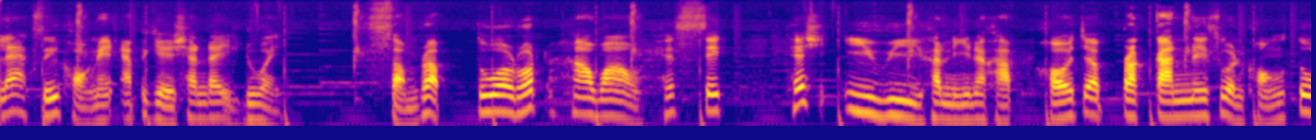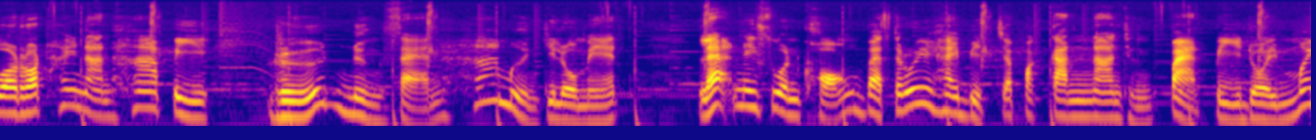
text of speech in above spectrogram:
แลกซื้อของในแอปพลิเคชันได้อีกด้วยสำหรับตัวรถ h a w a l H6 HEV คันนี้นะครับ เขาจะประกันในส่วนของตัวรถให้นาน 5 ปี หรือ 150,000 กิโลเมตร และในส่วนของแบตเตอรี่ไฮบริดจะประกันนานถึง 8 ปี โดยไม่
